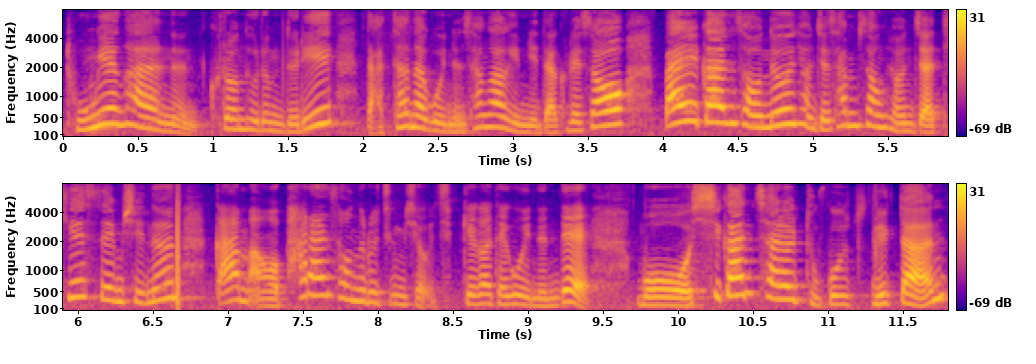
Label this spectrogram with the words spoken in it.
동행하는 그런 흐름들이 나타나고 있는 상황입니다. 그래서 빨간 선은 현재 삼성전자, TSMC는 깜, 어, 파란 선으로 지금 집계가 되고 있는데, 뭐, 시간차를 두고 일단,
